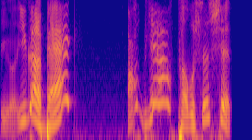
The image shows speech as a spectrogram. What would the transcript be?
you got a bag? I'll yeah, I'll publish this shit.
